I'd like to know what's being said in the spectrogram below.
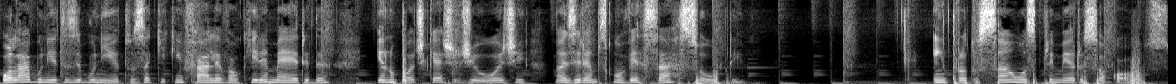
Olá, bonitas e bonitos. Aqui quem fala é Valquíria Mérida e no podcast de hoje nós iremos conversar sobre Introdução aos primeiros socorros.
